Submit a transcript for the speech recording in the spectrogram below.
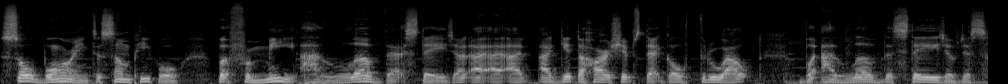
so boring to some people. But for me, I love that stage. I I, I, I get the hardships that go throughout, but I love the stage of just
